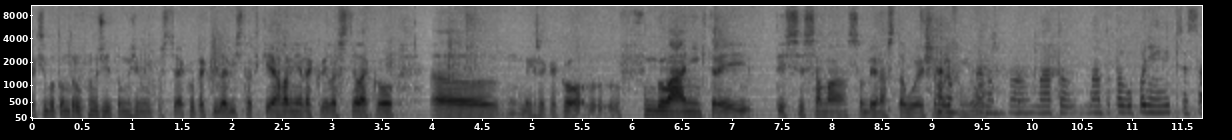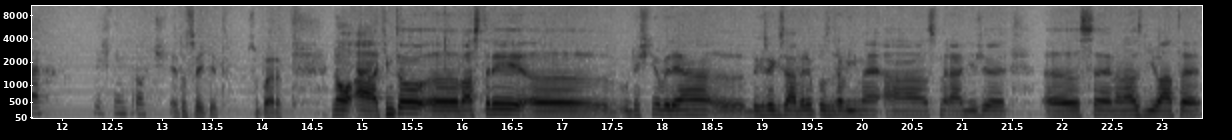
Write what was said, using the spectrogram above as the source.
tak si potom troufnu říct, že to může mít prostě jako takovýhle výsledky a hlavně takovýhle styl jako, uh, bych řekl, jako fungování, který ty si sama sobě nastavuješ a bude Ano, fungovat. ano, no, má, to, má to pak úplně jiný přesah, když vím proč. Je to cítit. Super. No a tímto uh, vás tedy uh, u dnešního videa uh, bych řekl závěrem pozdravíme a jsme rádi, že uh, se na nás díváte,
